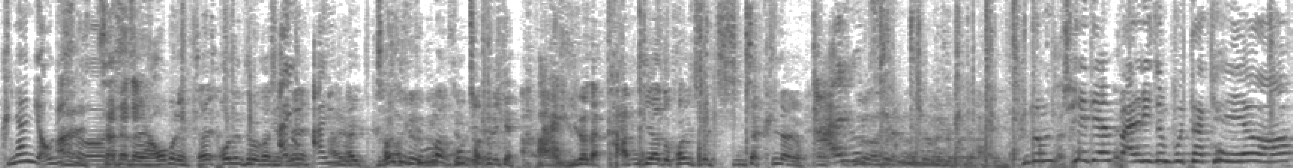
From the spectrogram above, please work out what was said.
그냥 여기서. 아, 자자자, 어머니, 자, 얼른 들어가시네. 아유, 아유. 아유, 저기 금방 고쳐드릴게. 아, 이러다 감기라도 걸리시면 진짜 큰일 나요. 아이고, 참. 그럼 최대한 빨리 좀 부탁해요.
